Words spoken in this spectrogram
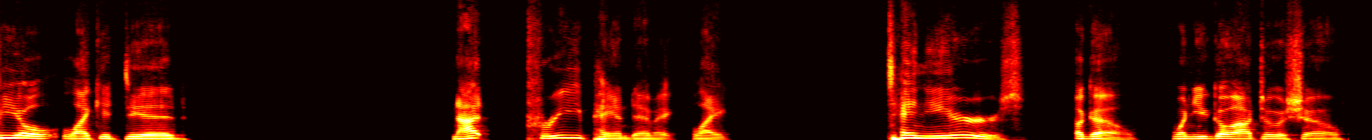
feel like it did not pre-pandemic like 10 years ago when you go out to a show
